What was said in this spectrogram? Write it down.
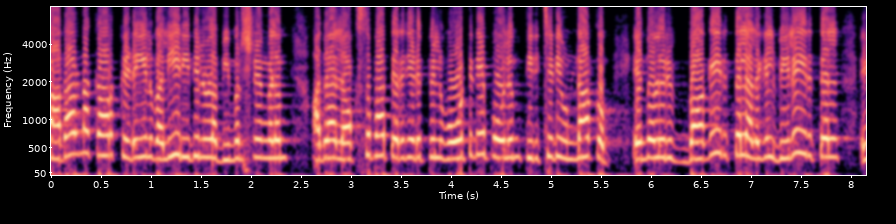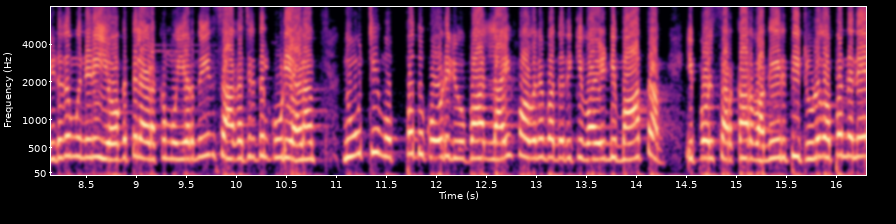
സാധാരണക്കാർക്കിടയിൽ വലിയ രീതിയിലുള്ള വിമർശനങ്ങളും അത് ലോക്സഭാ തെരഞ്ഞെടുപ്പിൽ വോട്ടിനെ പോലും തിരിച്ചടി ഉണ്ടാക്കും എന്നുള്ളൊരു വകയിരുത്തൽ അല്ലെങ്കിൽ വിലയിരുത്തൽ ഇടതുമുന്നണി യോഗത്തിലടക്കം ഉയർന്നു ഈ സാഹചര്യത്തിൽ കൂടിയാണ് നൂറ്റി മുപ്പത് കോടി രൂപ ലൈഫ് ഭവന പദ്ധതിക്ക് വേണ്ടി മാത്രം ഇപ്പോൾ സർക്കാർ വകയിരുത്തിയിട്ടുള്ളത്. ഒപ്പം തന്നെ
